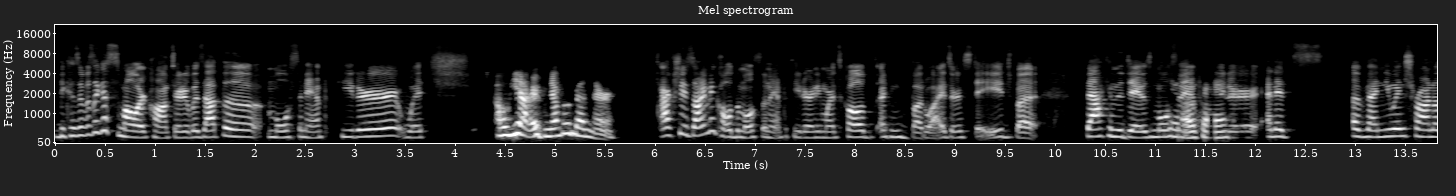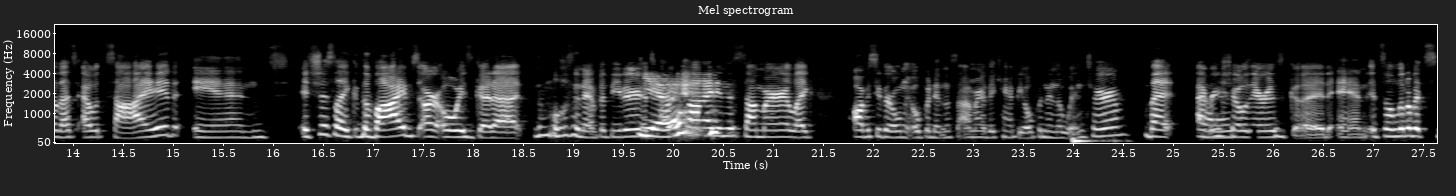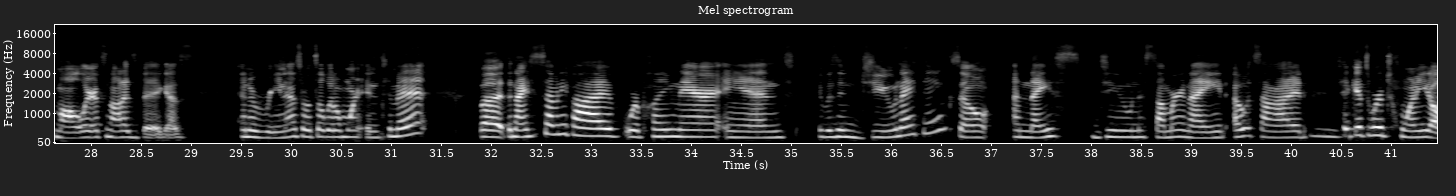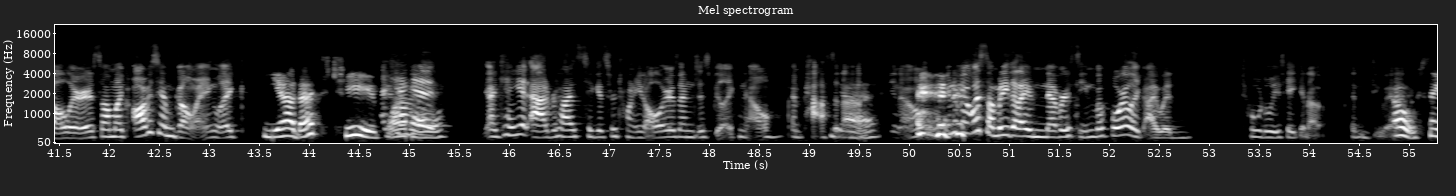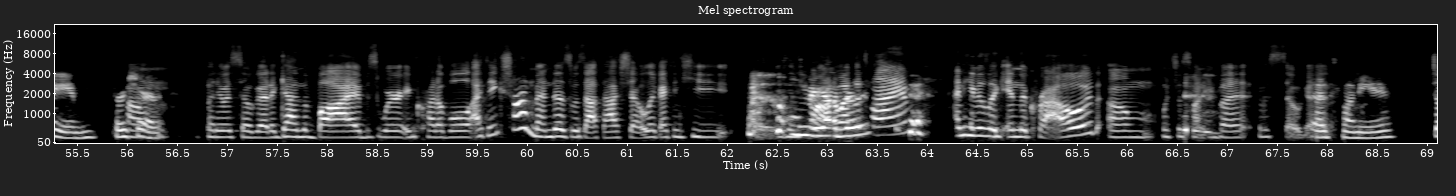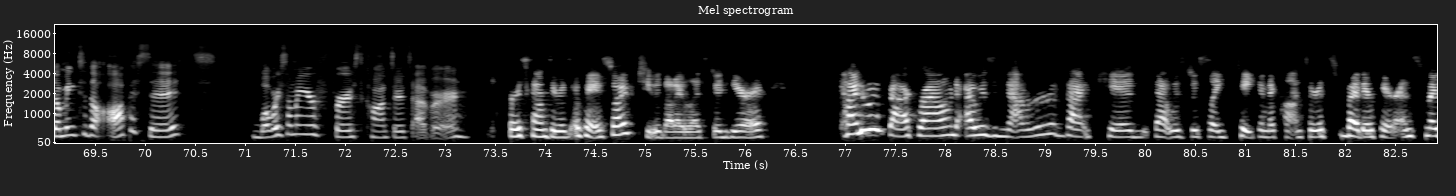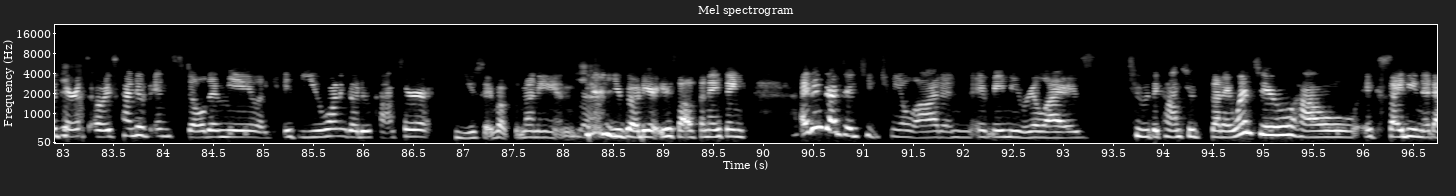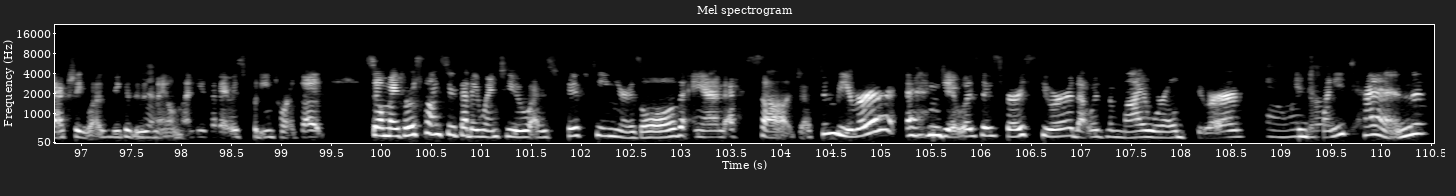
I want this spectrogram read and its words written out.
because it was like a smaller concert. It was at the Molson Amphitheater, which oh yeah, I've never been there. Actually it's not even called the Molson Amphitheater anymore. It's called I think Budweiser Stage, but back in the day it was Molson Yeah, okay. Amphitheater, and it's a venue in Toronto that's outside, and it's just like the vibes are always good at the Molson Amphitheater. It's Yeah. outside in the summer, like obviously they're only open in the summer; they can't be open in the winter, but every it. show there is good, and it's a little bit smaller. It's not as big as an arena, so it's a little more intimate. But the 1975 were playing there, and it was in June, I think. So a nice June summer night outside. Tickets were twenty dollars, so I'm like, obviously I'm going. Like Yeah, that's cheap. I wow. can't get- I can't get advertised tickets for twenty dollars and just be like, no, and pass it Yeah. up. You know, even if it was somebody that I've never seen before, like I would totally take it up and do it. oh, same for sure. Um, but it was so good. Again, the vibes were incredible. I think Shawn Mendes was at that show. Like I think he was in Oh Toronto God, at the time. And he was like in the crowd, um, which was funny, but it was so good. That's funny. Jumping to the opposite, what were some of your first concerts ever? First concerts. Okay, so I have two that I listed here. Kind of a background. I was never that kid that was just like taken to concerts by their parents. My Yeah. parents always kind of instilled in me like if you want to go to a concert, you save up the money and Yeah. you go to it yourself. And I think I think that did teach me a lot and it made me realize to the concerts that I went to how exciting it actually was because it was Yeah. my own money that I was putting towards it. So my first concert that I went to, I was 15 years old and I saw Justin Bieber and it was his first tour. That was the My World tour Oh my in god. 2010.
